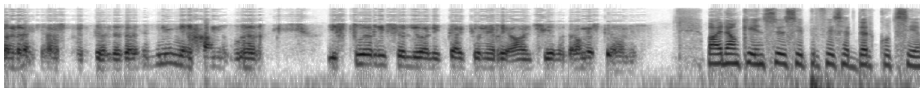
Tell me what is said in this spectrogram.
beleidsaspekte. Dit is nie meer gaan oor historiese loyaliteit teenoor die ANC wat anders staan is. Baie dankie en so sê professor Dirk Kotse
